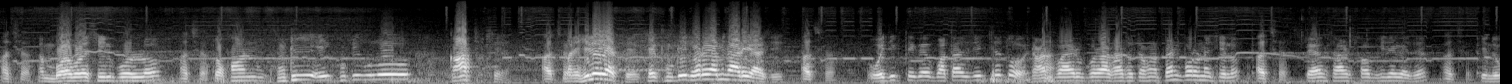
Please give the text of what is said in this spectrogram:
আচ্ছা। বড় বড় শিল পড়ল। আচ্ছা। তখন খুঁটি এই খুঁটিগুলো কাঁপছে। আচ্ছা। মানে হিলে যাচ্ছে। সেই খুঁটি ধরে আমি দাঁড়িয়ে আছি। আচ্ছা। ওই দিক থেকে বাতাস দিচ্ছে তো ডান হ্যাঁ। পায়ের উপর আঘাত হচ্ছে আমার প্যান্ট পরনে ছিল। আচ্ছা। প্যান্ট শার্ট সব ভিজে গেছে। আচ্ছা। কিন্তু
